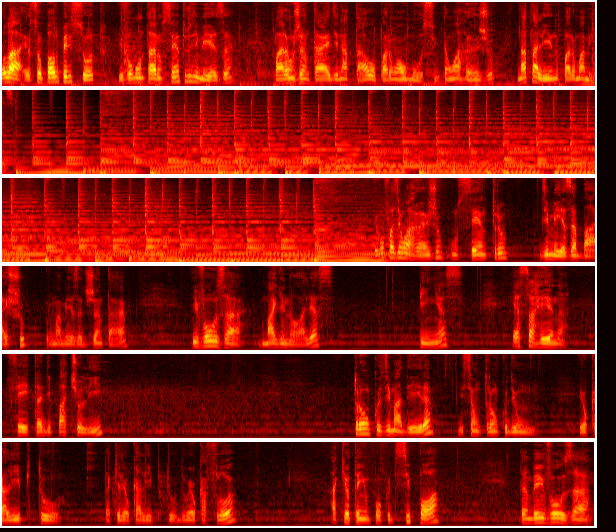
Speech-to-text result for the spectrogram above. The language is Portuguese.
Olá, eu sou Paulo Perissoto e vou montar um centro de mesa para um jantar de Natal ou para um almoço, então um arranjo natalino para uma mesa. Eu vou fazer um arranjo, um centro de mesa baixo para uma mesa de jantar e vou usar magnólias, pinhas, essa rena feita de patchouli, troncos de madeira, isso é um tronco de um eucalipto, daquele eucalipto do eucaflor. Aqui eu tenho um pouco de cipó, também vou usar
